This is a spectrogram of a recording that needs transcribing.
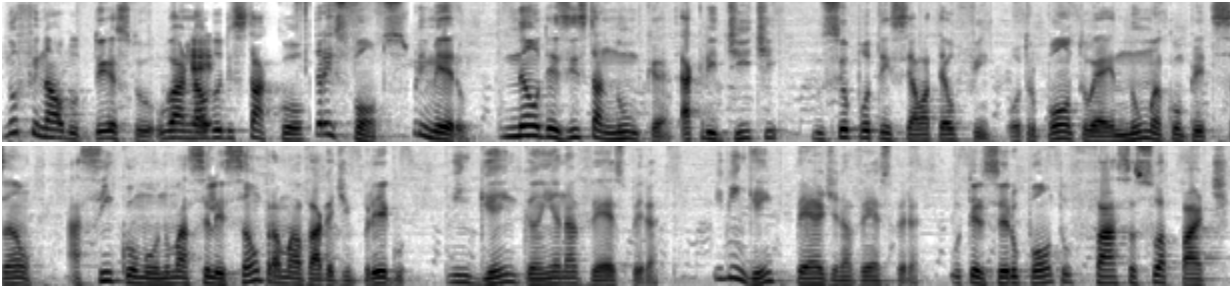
No final do texto, o Arnaldo destacou três pontos. Primeiro, não desista nunca. Acredite no seu potencial até o fim. Outro ponto é, numa competição, assim como numa seleção para uma vaga de emprego, ninguém ganha na véspera e ninguém perde na véspera. O terceiro ponto, faça sua parte.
